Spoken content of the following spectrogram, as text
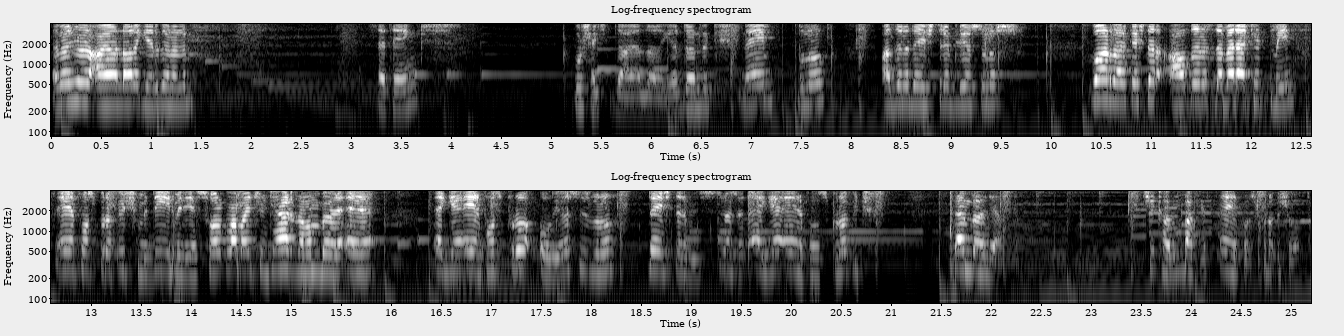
Hemen şöyle ayarlara geri dönelim. Settings. Bu şekilde ayarlara geri döndük. Name. Bunu adını değiştirebiliyorsunuz. Bu arada arkadaşlar aldığınızda merak etmeyin. AirPods Pro 3 mü değil mi diye sorgulamayın. Çünkü her zaman böyle e, Ege AirPods Pro oluyor. Siz bunu değiştirebilirsiniz. Mesela Ege AirPods Pro 3. Ben böyle yaptım. Çıkalım bakın. AirPods Pro 3 oldu.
